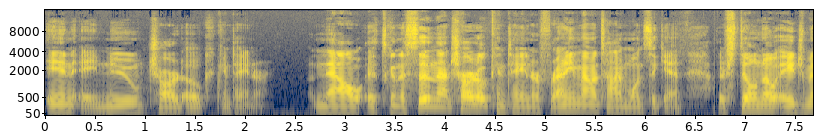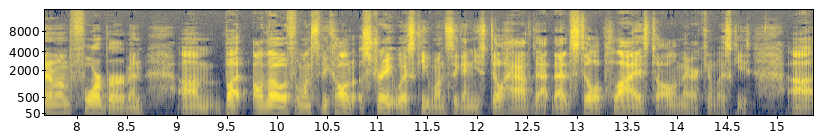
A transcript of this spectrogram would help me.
in a new charred oak container. Now it's going to sit in that charred oak container for any amount of time. Once again, there's still no age minimum for bourbon, um, but although if it wants to be called a straight whiskey, once again you still have that. That still applies to all American whiskeys. Uh,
